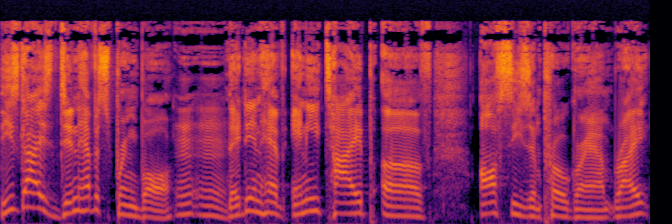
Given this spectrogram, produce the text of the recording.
these guys didn't have a spring ball. They didn't have any type of off-season program, right?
